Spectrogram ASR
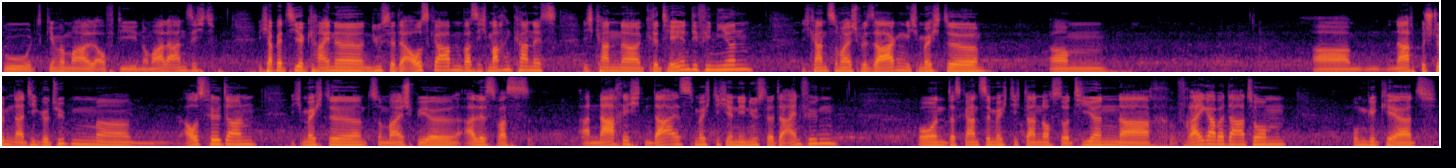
Gut, gehen wir mal auf die normale Ansicht. Ich habe jetzt hier keine Newsletter-Ausgaben. Was ich machen kann, ist, ich kann äh, Kriterien definieren. Ich kann zum Beispiel sagen, ich möchte ähm, ähm, nach bestimmten Artikeltypen äh, ausfiltern. Ich möchte zum Beispiel alles, was an Nachrichten da ist, möchte ich in die Newsletter einfügen. Und das Ganze möchte ich dann noch sortieren nach Freigabedatum. Umgekehrt.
